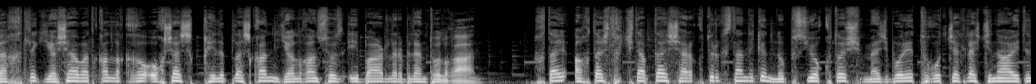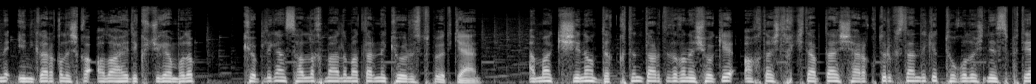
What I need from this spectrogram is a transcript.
baxtlik yashayotganligiga o'xshash qiliplashgan yolg'on so'z iboralar bilan to'lgan. Xitoy oqtashliq kitobda sharqi turkistondagi nupus yo'qotish majburiy tug'ut cheklash jinoyatini inkor qilishga alohida kuchigan bo'lib ko'plagan sonliq ma'lumotlarni ko'rsatib o'tgan. Ammo kishining diqqatini tortadigani shuki oqtashliq kitobda sharqi turkistondagi tug'ilish nisbati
